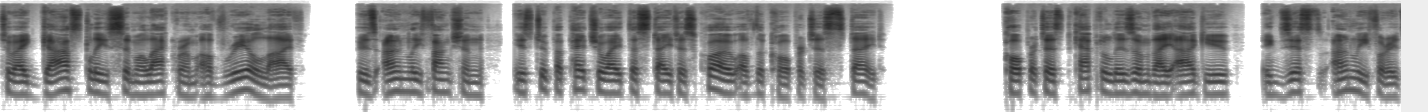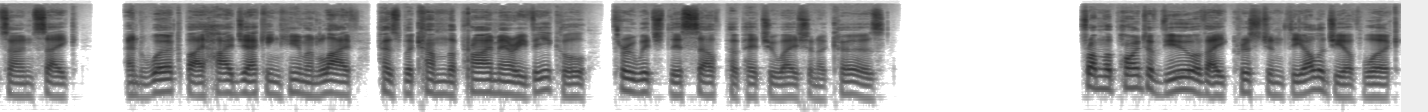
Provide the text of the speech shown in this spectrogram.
to a ghastly simulacrum of real life, whose only function is to perpetuate the status quo of the corporatist state. Corporatist capitalism, they argue, exists only for its own sake, and work by hijacking human life has become the primary vehicle through which this self perpetuation occurs. From the point of view of a Christian theology of work,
